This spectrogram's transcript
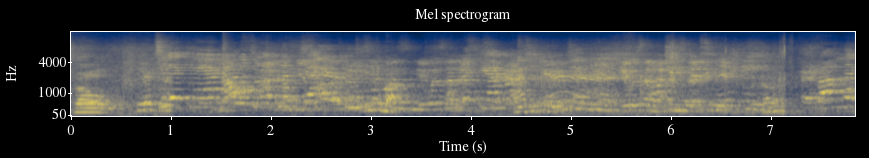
So, To the camera. think about it. It was unnecessary. It was unnecessary. From the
